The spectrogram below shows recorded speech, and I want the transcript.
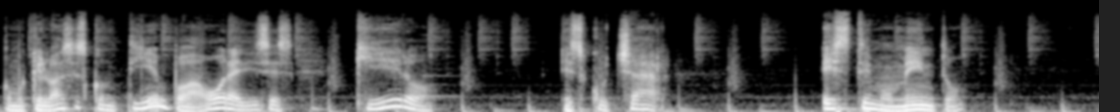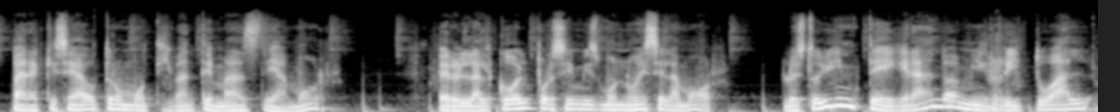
como que lo haces con tiempo ahora y dices, quiero escuchar este momento para que sea otro motivante más de amor. Pero el alcohol por sí mismo no es el amor. Lo estoy integrando a mi ritual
